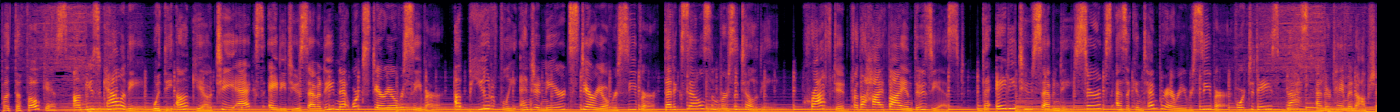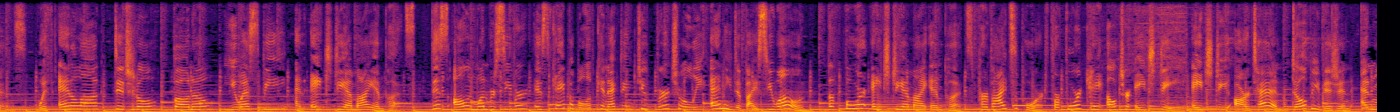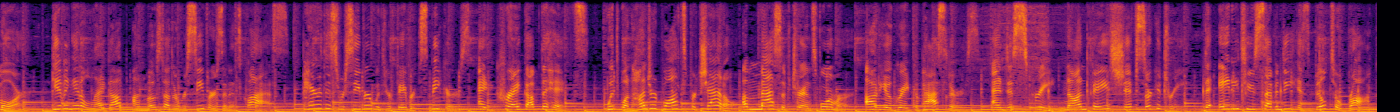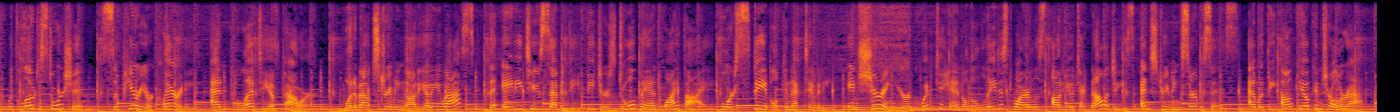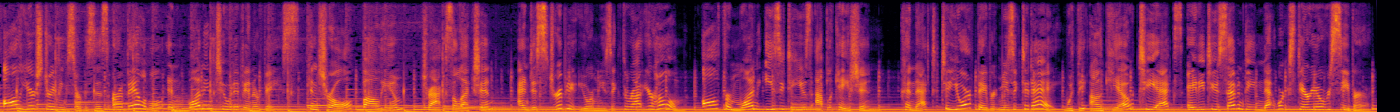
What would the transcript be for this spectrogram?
Put the focus on musicality with the Onkyo TX8270 network stereo receiver, a beautifully engineered stereo receiver that excels in versatility. Crafted for the hi fi enthusiast, the 8270 serves as a contemporary receiver for today's vast entertainment options. With analog, digital, phono, USB, and HDMI inputs, this all in one receiver is capable of connecting to virtually any device you own. The four HDMI inputs provide support for 4K Ultra HD, HDR10, Dolby Vision, and more, giving it a leg up on most other receivers in its class. Pair this receiver with your favorite speakers and crank up the hits. With 100 watts per channel, a massive transformer, audio grade capacitors, and discrete non phase shift circuitry, the 8270 is built to rock with low distortion, superior clarity, and plenty of power. What about streaming audio, you ask? The 8270 features dual band Wi Fi for stable connectivity, ensuring you're equipped to handle the latest wireless audio technologies and streaming services. And with the Onkyo Controller app, all your streaming services are available in one intuitive interface. Control, volume, track selection, and distribute your music throughout your home, all from one easy to use application. Connect to your favorite music today with the Onkyo TX8270 network stereo receiver.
